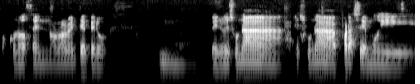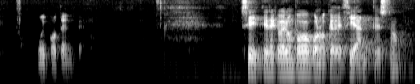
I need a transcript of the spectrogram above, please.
os conocen normalmente, pero, mm, pero es una es una frase muy, muy potente. Sí, tiene que ver un poco con lo que decía antes, ¿no?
